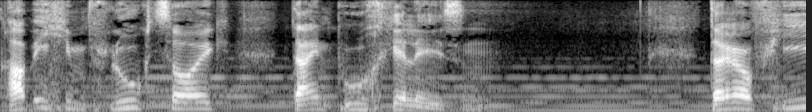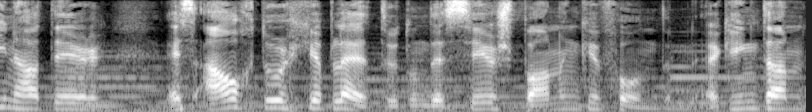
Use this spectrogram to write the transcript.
habe ich im Flugzeug dein Buch gelesen. Daraufhin hat er es auch durchgeblättert und es sehr spannend gefunden. Er ging dann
